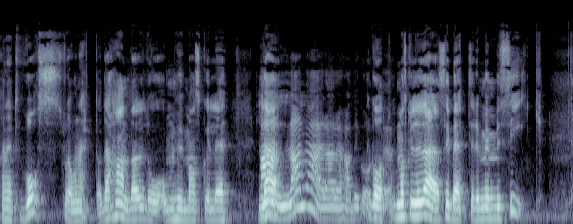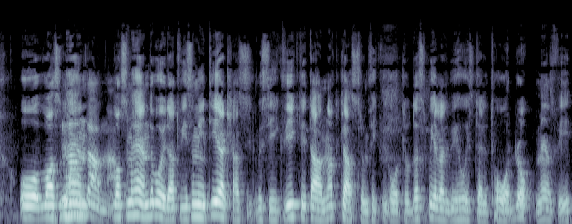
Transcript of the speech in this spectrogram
Jeanette Voss, tror jag hon hette. Och det handlade då om hur man skulle lä- Alla lärare hade gått, gått, det. man skulle lära sig bättre med musik. Och vad som, hände, annat. vad som hände var ju att vi som inte gillar klassisk musik, vi gick till ett annat klassrum fick vi gå till och där spelade vi istället hårdrock medan vi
